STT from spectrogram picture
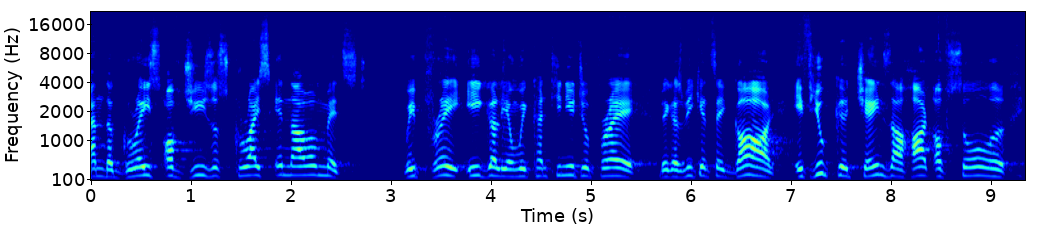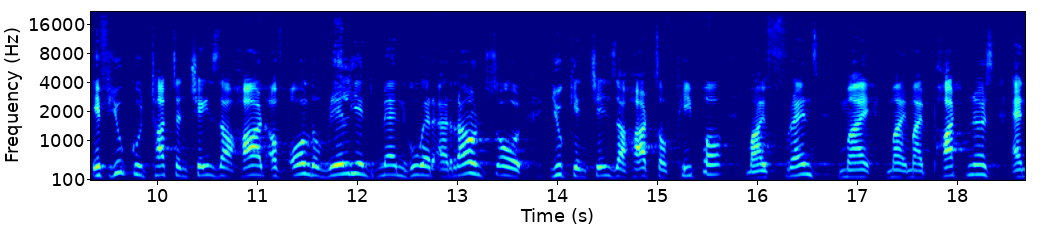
and the grace of Jesus Christ in our midst. We pray eagerly and we continue to pray because we can say, God, if you could change the heart of Saul, if you could touch and change the heart of all the valiant men who were around Saul, you can change the hearts of people, my friends, my, my, my partners, and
